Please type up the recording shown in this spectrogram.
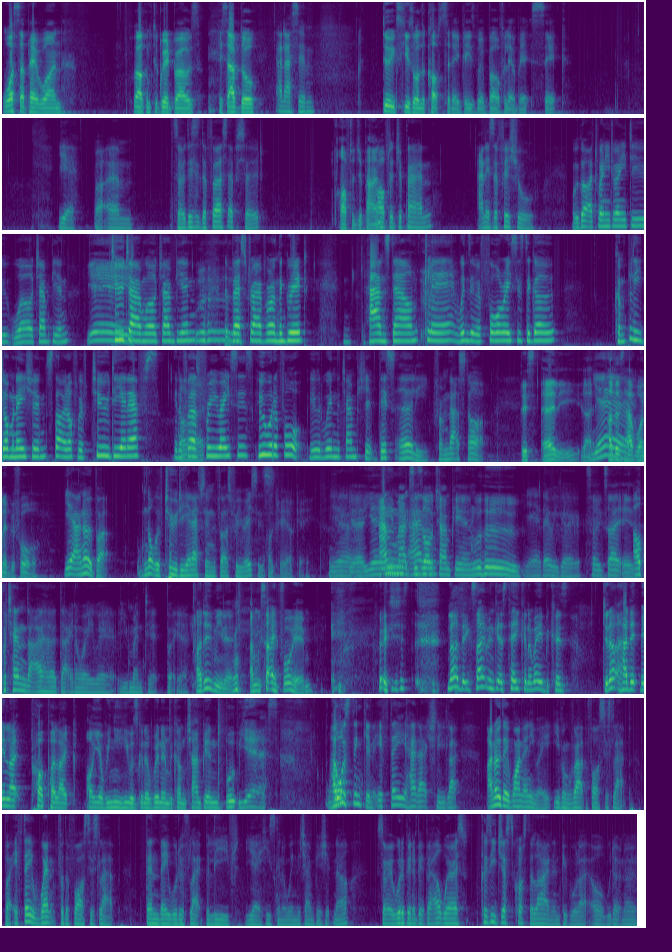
What's up, everyone? Welcome to Grid Bros. It's Abdul. And Asim. Do excuse all the cops today, please. We're both a little bit sick. Yeah, but um, so this is the first episode After Japan. after Japan, and it's official. We got a 2022 world champion, Yay! two-time world champion, Woohoo. the best driver on the grid, hands down, clear. Wins it with four races to go, complete domination. Started off with two DNFs in the first Alright. three races. Who would have thought he would win the championship this early from that start? This early? Like, Yeah. Others have won it before. Yeah, I know, but not with two DNFs in the first three races. Okay, okay. Yeah. Yeah, yeah. And- Max is and- champion. Woohoo! Yeah, there we go. So excited. I'll pretend that I heard that in a way where you meant it, but yeah. I do mean it. I'm excited for him. It's just no, the excitement gets taken away because do you know had it been like proper like oh yeah we knew he was gonna win and become champion woo, yes I was thinking if they had actually like I know they won anyway, even without the fastest lap, but if they went for the fastest lap, then they would have like believed, yeah, he's gonna win the championship now. So it would have been a bit better. Whereas because he just crossed the line and people were like, oh, we don't know,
